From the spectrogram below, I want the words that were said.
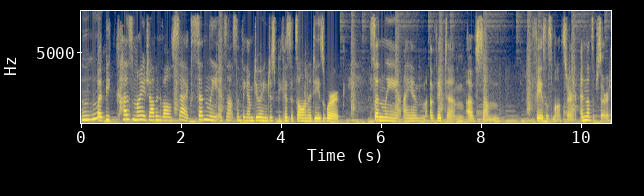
Mm-hmm. But because my job involves sex, suddenly it's not something I'm doing just because it's all in a day's work. Suddenly I am a victim of some faceless monster, and that's absurd.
